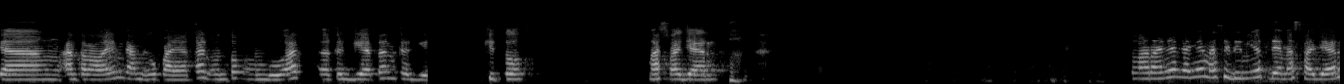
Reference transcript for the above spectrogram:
yang antara lain kami upayakan untuk membuat eh, kegiatan-kegiatan gitu, Mas Fajar. Suaranya kayaknya masih di mute deh, Mas Fajar.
